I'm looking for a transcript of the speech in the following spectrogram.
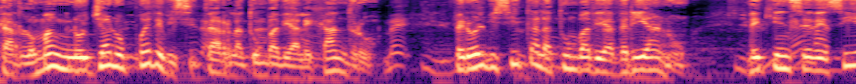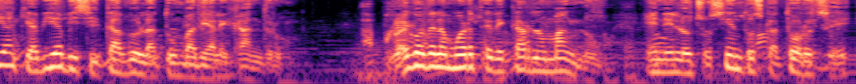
Carlomagno ya no puede visitar la tumba de Alejandro, pero él visita la tumba de Adriano, de quien se decía que había visitado la tumba de Alejandro. Luego de la muerte de Carlomagno, en el 814,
